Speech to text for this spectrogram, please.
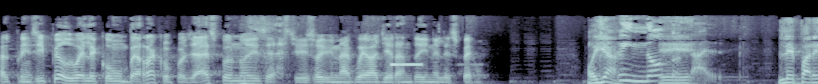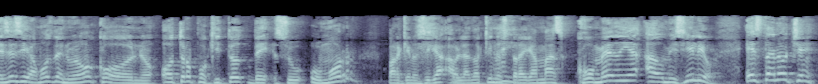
Al principio duele como un berraco, pues ya después uno dice, "Ay, yo soy una hueva llorando ahí en el espejo. Oiga, Uy, no, eh, total. ¿le parece si vamos de nuevo con otro poquito de su humor? Para que nos siga hablando aquí, nos Ay. traiga más comedia a domicilio. Esta noche,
